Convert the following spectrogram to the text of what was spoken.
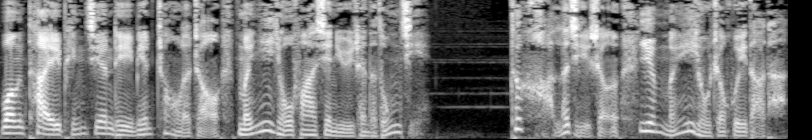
往太平间里面照了照，没有发现女人的踪迹。他喊了几声，也没有人回答他。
